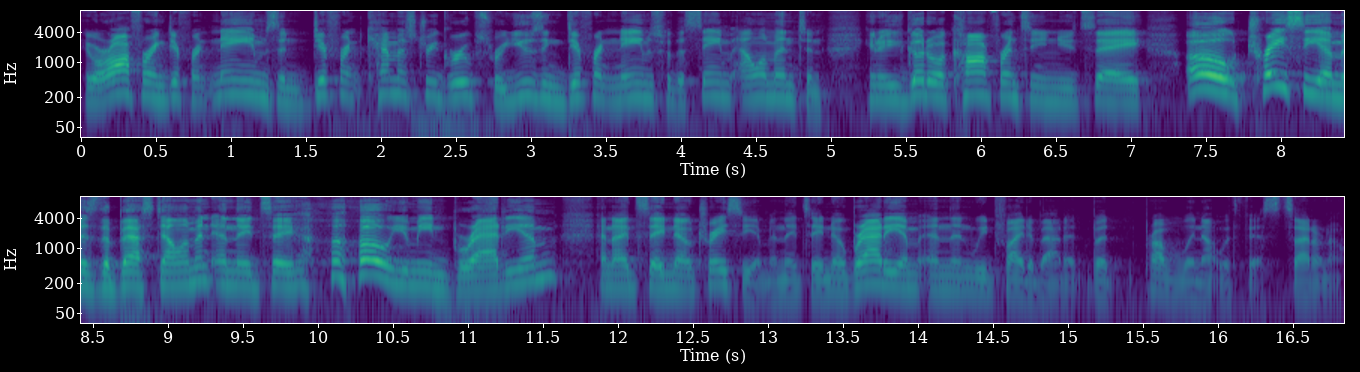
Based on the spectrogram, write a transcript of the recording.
They were offering different names, and different chemistry groups were using different names for the same element. And you know, you go to a conference and you'd say, "Oh, tratium is the best element," and they'd say, "Oh, you mean bradium?" And I'd say, "No, tratium," and they'd say, "No, bradium," and then we'd fight about it, but probably not with fists. I don't know.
